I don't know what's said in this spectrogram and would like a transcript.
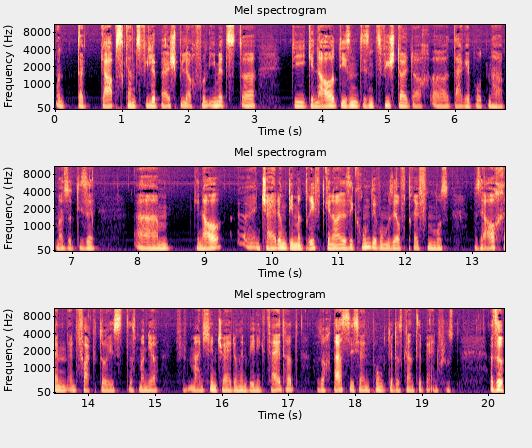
und da gab es ganz viele Beispiele auch von ihm jetzt, äh, die genau diesen, diesen Zwiespalt auch äh, dargeboten haben. Also diese ähm, genau äh, Entscheidung, die man trifft, genau in der Sekunde, wo man sie oft treffen muss, was ja auch ein, ein Faktor ist, dass man ja für manche Entscheidungen wenig Zeit hat. Also auch das ist ja ein Punkt, der das Ganze beeinflusst. Also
